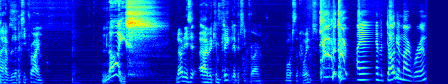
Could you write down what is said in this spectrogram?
I have Liberty Prime. Nice. Not only is it, I have a complete Liberty Prime. More to the point. I have a dog in my room.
